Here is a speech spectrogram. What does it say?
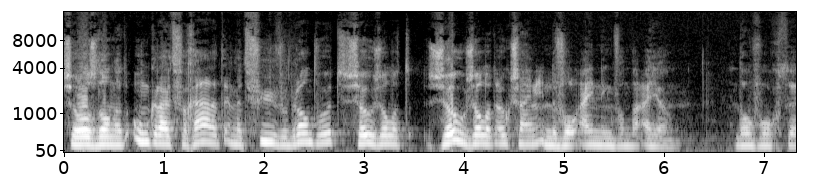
Zoals dan het onkruid vergadert en met vuur verbrand wordt, zo zal het, zo zal het ook zijn in de voleinding van de aion. Dan volgt uh,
